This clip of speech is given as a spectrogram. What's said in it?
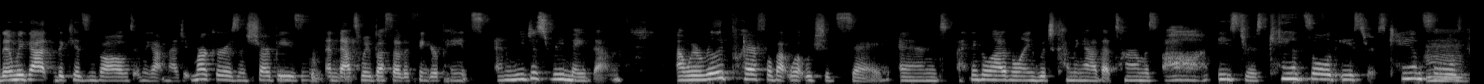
then we got the kids involved and we got magic markers and Sharpies. And, and that's when we busted out the finger paints and we just remade them. And we were really prayerful about what we should say. And I think a lot of the language coming out at that time was, oh, Easter is canceled. Easter is canceled. Mm.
